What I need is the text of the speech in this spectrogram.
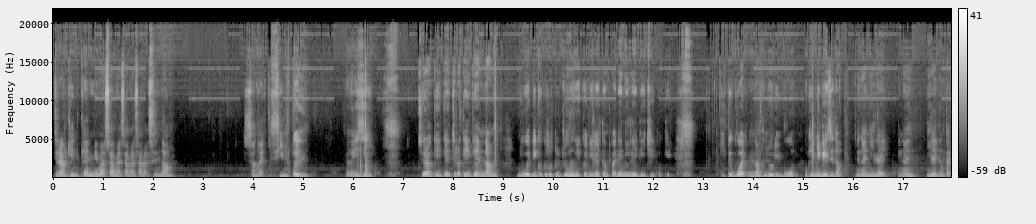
Cerangkinkan memang sangat-sangat-sangat senang. Sangat simple. Sangat easy. Cerangkinkan, cerangkinkan 6 2307 mengikut nilai tempat dan nilai digit. Okey. Kita buat 60,000. Okey, ni beza tau dengan nilai dengan nilai tempat.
